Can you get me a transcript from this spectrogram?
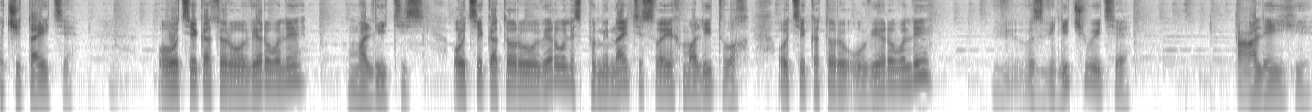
почитайте. О, те, которые уверовали, молитесь. О, те, которые уверовали, вспоминайте в своих молитвах. О, те, которые уверовали, возвеличивайте алейхи.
